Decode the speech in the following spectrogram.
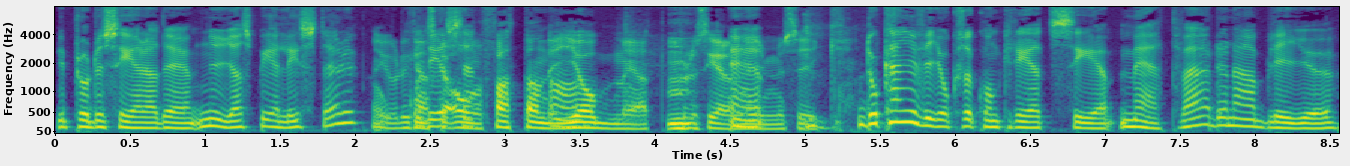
Vi producerade nya spellistor. Jag gjorde ganska sätt- omfattande Ja. jobb med att producera Eh, ny musik. Då kan ju vi också konkret se mätvärdena blir ju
